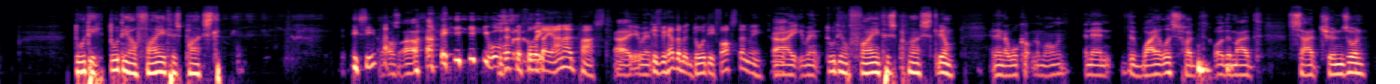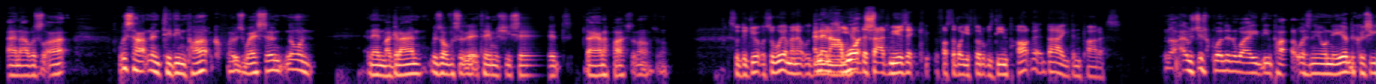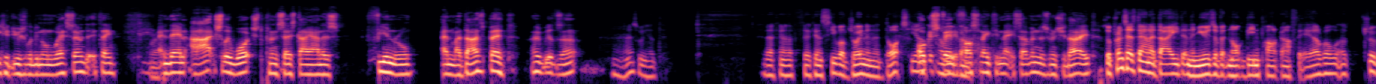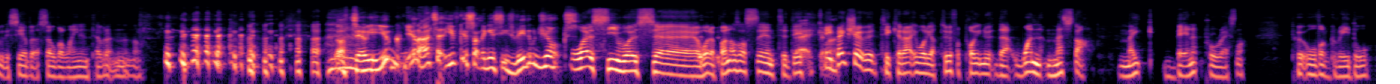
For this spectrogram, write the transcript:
Dodi, Dodi Al-Fayed has passed. Did you see I that? was uh, like, he won't Was this before late. Diana had passed? Aye, he went. Because we heard about Dodi first, didn't we? Aye, he went, Dodi Al-Fayed has passed, Graham. And then I woke up in the morning and then the wireless had oh, all the mad sad tunes on. And I was like, what's happening to Dean Park? How's West Sound known? And then my gran was obviously there at the time when she said Diana passed and all. So. So did you? So wait a minute. And then I heard the sad music. First of all, you thought it was Dean Park that died in Paris. No, I was just wondering why Dean Park wasn't on the air because he had usually been on West Sound at the time. Right. And then I actually watched Princess Diana's funeral in my dad's bed. How weird is that? Oh, that's weird. I can, if I can see we're joining the dots here. August I would thirty have- first, nineteen ninety seven is when she died. So Princess Diana died, and the news of it knocked Dean Park off the air. Well, true what they say about a silver lining to everything. and all. I'll tell you, you're you're at it. You've got something against these radio jokes. Let's see what's uh, what the punters are saying today. Come hey, on. big shout out to Karate Warrior 2 for pointing out that one Mister Mike Bennett, pro wrestler, put over Grado,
